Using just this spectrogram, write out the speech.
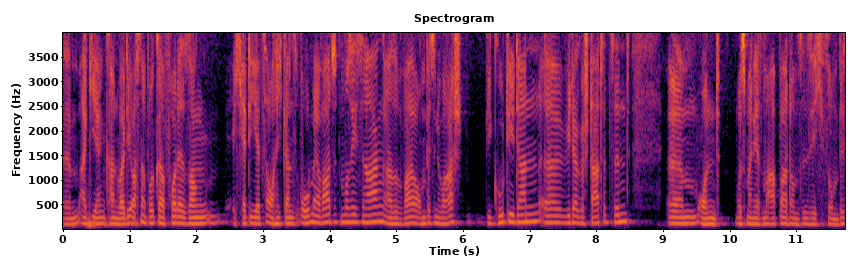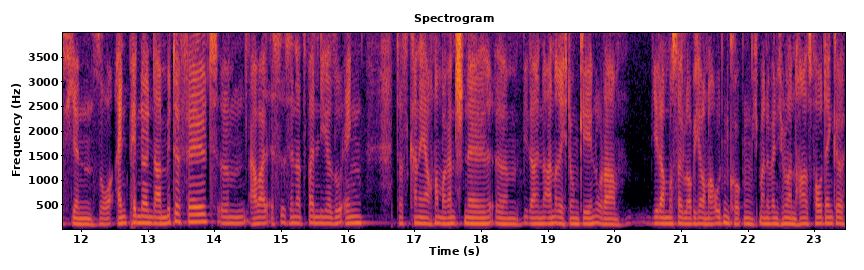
ähm, agieren kann, weil die Osnabrücker vor der Saison, ich hätte jetzt auch nicht ganz oben erwartet, muss ich sagen. Also war auch ein bisschen überrascht, wie gut die dann äh, wieder gestartet sind. Ähm, und muss man jetzt mal abwarten, ob sie sich so ein bisschen so einpendeln da im Mittelfeld. Ähm, aber es ist in der zweiten Liga so eng, das kann ja auch nochmal ganz schnell ähm, wieder in eine andere Richtung gehen. Oder jeder muss da, glaube ich, auch nach unten gucken. Ich meine, wenn ich nur an HSV denke,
